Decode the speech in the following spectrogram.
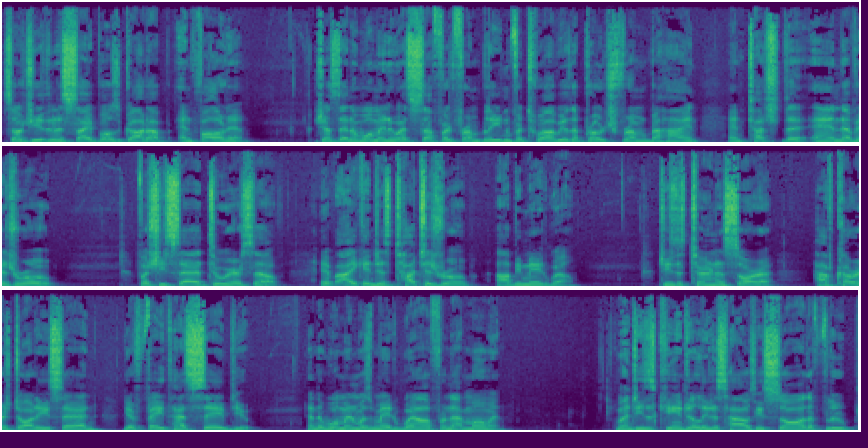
So Jesus' disciples got up and followed him. Just then, a woman who had suffered from bleeding for 12 years approached from behind and touched the end of his robe. For she said to herself, If I can just touch his robe, I'll be made well. Jesus turned and saw her. Have courage, daughter, he said. Your faith has saved you. And the woman was made well from that moment. When Jesus came to the leader's house, he saw the flute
